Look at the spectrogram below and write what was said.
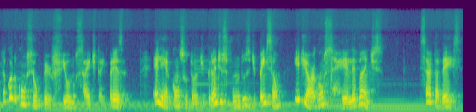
De acordo com seu perfil no site da empresa, ele é consultor de grandes fundos de pensão e de órgãos relevantes. Certa vez,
